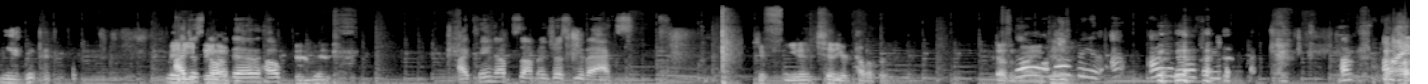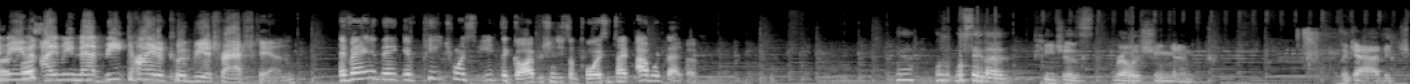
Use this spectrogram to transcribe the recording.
Maybe I just clean go up there, help. I clean up some and just relax. you feed it to your teleporter doesn't No, mind I'm not being. I, I am not being. I'm, I'm, I mean, first- I mean that beat kind of could be a trash can. If anything, if Peach wants to eat the garbage and she's a poison type, I would let her. Yeah, we'll, we'll say that Peach is relishing in the garbage.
